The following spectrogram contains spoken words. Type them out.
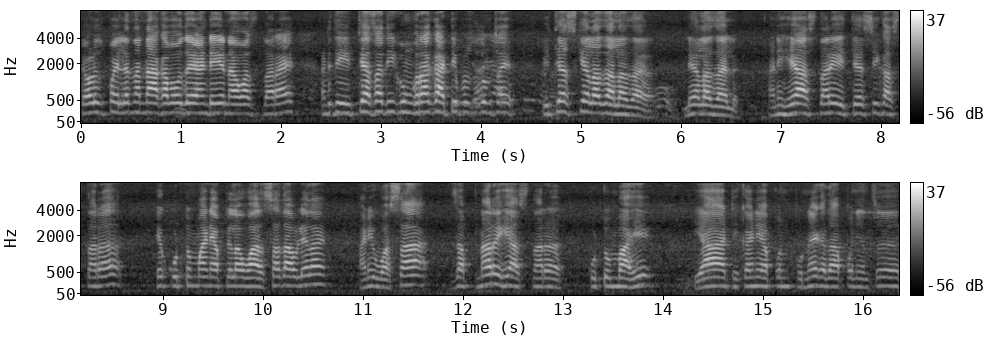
त्यावेळेस पहिल्यांदा नागाभाऊ दयांडे हे नाव असणार आहे. आणि ते इतिहासात ही गुंगरा गाठीपासून तुमचा इतिहास केला झाला जाय लिहिला जाईल. आणि हे असणारे ऐतिहासिक असणारं हे कुटुंबाने आपल्याला वारसा दावलेला आहे. आणि वसा जपणारं हे असणारं कुटुंब आहे. या ठिकाणी आपण पुन्हा एकदा आपण यांचं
